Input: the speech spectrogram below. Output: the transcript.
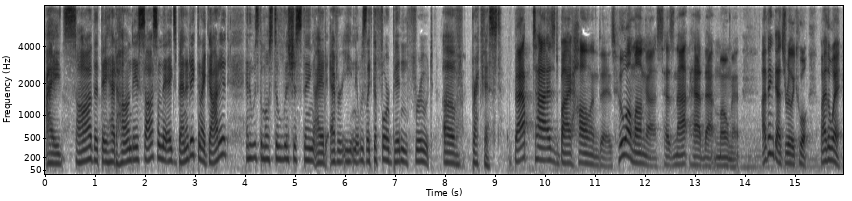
I saw that they had hollandaise sauce on the eggs Benedict, and I got it, and it was the most delicious thing I had ever eaten. It was like the forbidden fruit of breakfast. Baptized by hollandaise. Who among us has not had that moment? I think that's really cool. By the way,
